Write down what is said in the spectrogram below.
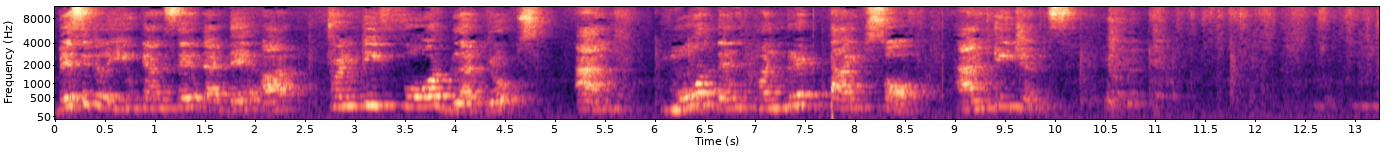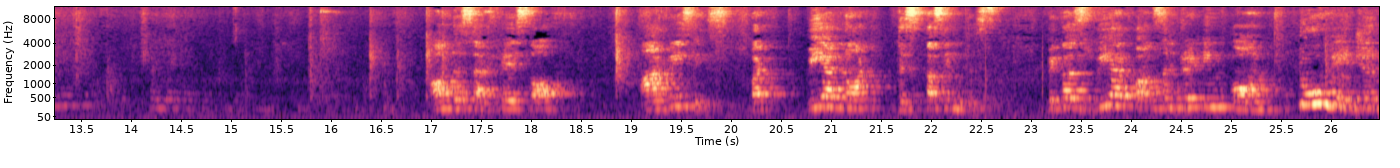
Basically, you can say that there are 24 blood groups and more than 100 types of antigens. on the surface of RBCs. But we are not discussing this because we are concentrating on two major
